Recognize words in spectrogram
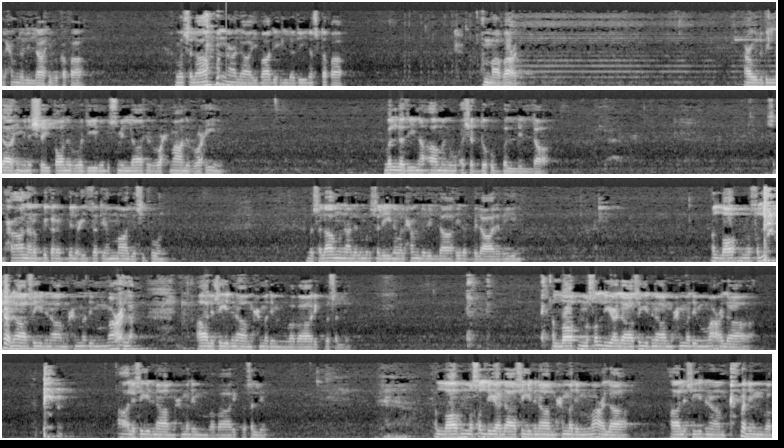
अल्हम्दुलिल्लाहि वकफ़ा वसलामुन अला इबादिहिल्लज़ीन इस्तफ़ा अम्मा बाद अऊज़ु बिल्लाहि मिनश शैतानिर रजीम बिस्मिल्लाहिर रहमानिर रहीम वल्लज़ीन आमनु अशद्दु हुब्बन लिल्लाह सुबहान रब्बिक रब्बिल इज़्ज़ति अम्मा यसिफून। वसलामुन अलल मुरसलीन वल्हम्दुलिल्लाहि रब्बिल आलमीन। अल्लाहुम्म सल्लि अला सय्यिदिना मुहम्मदिन व अला आलि सय्यिदिना मुहम्मदिन व बारिक अल्लाहुम्म सल्लि अला सय्यिदिना मुहम्मदिन व अला आलि सय्यिदिना मुहम्मदिन व बारिक वसल्लिम अल्लाहुम्म सल्लि अला सय्यिदिना मुहम्मदिन व अला आलि व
